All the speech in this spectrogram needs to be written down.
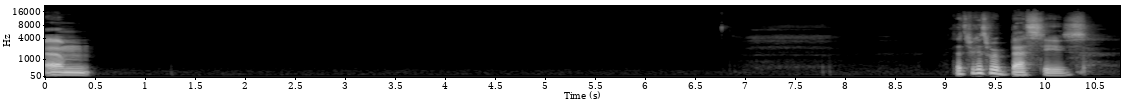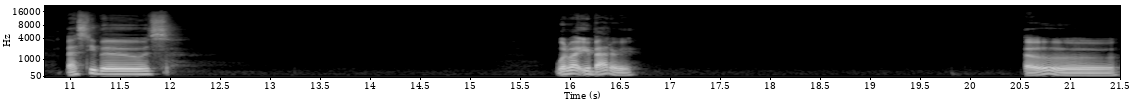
Um, that's because we're besties. Bestie boos. What about your battery? Oh.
